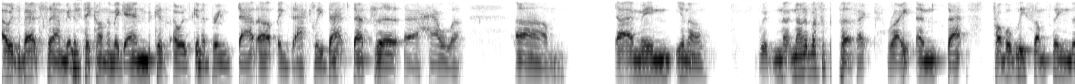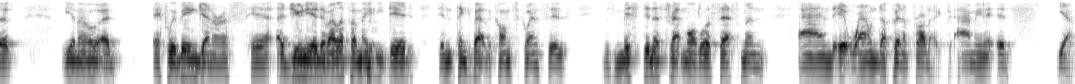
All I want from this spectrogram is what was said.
I was about to say I'm going to pick on them again because I was going to bring that up exactly. That that's a, a howler. Um, I mean, you know, none of us are perfect, right? And that's probably something that, you know, if we're being generous here, a junior developer maybe did didn't think about the consequences, was missed in a threat model assessment, and it wound up in a product. I mean, it, it's yeah,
